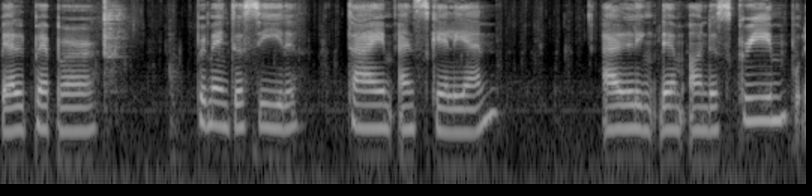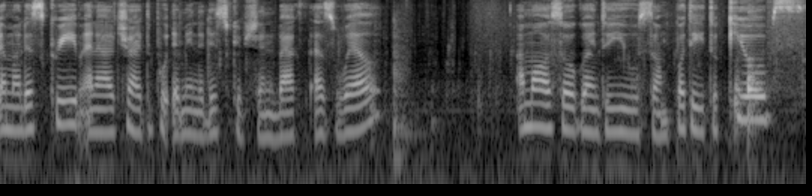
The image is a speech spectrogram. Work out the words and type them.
bell pepper pimento seed thyme and scallion I'll link them on the screen, put them on the screen, and I'll try to put them in the description box as well. I'm also going to use some potato cubes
